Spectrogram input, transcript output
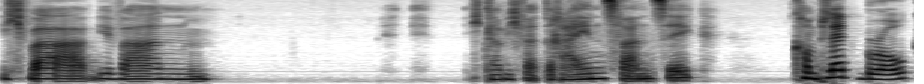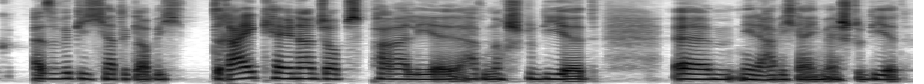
ich war, wir waren, ich glaube, ich war 23, komplett broke. Also wirklich, ich hatte, glaube ich, drei Kellnerjobs parallel, habe noch studiert. Ähm, nee, da habe ich gar nicht mehr studiert.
